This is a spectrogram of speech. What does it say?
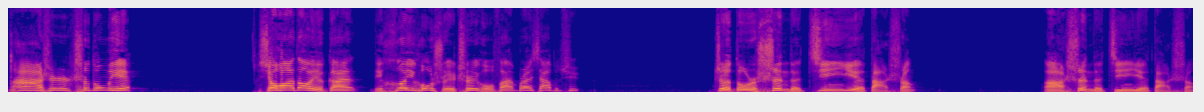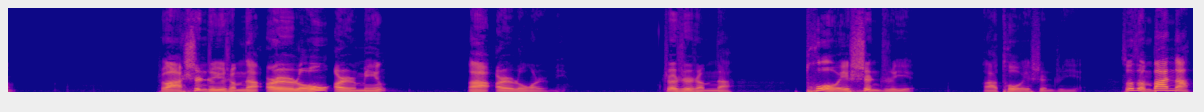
啊，甚至吃东西，消化道也干，得喝一口水，吃一口饭，不然下不去。这都是肾的津液大伤，啊，肾的津液大伤，是吧？甚至于什么呢？耳聋耳鸣，啊，耳聋耳鸣，这是什么呢？唾为肾之液，啊，唾为肾之液，所以怎么办呢？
